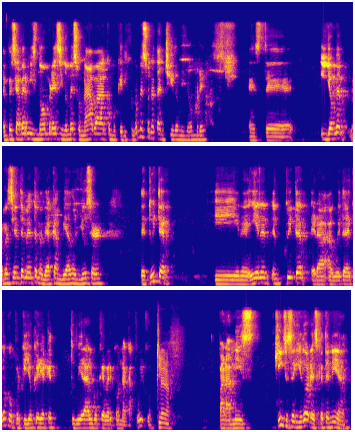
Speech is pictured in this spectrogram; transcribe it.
Empecé a ver mis nombres y no me sonaba, como que dijo, no me suena tan chido mi nombre. Este, y yo me, recientemente me había cambiado el user de Twitter y, y en, en Twitter era agüita de coco porque yo quería que tuviera algo que ver con Acapulco. Claro. para mis 15 seguidores que tenía.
